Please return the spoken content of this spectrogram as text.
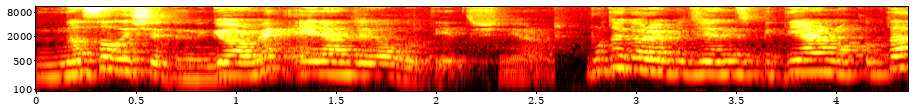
nasıl işlediğini görmek eğlenceli olur diye düşünüyorum. Burada görebileceğiniz bir diğer noktada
